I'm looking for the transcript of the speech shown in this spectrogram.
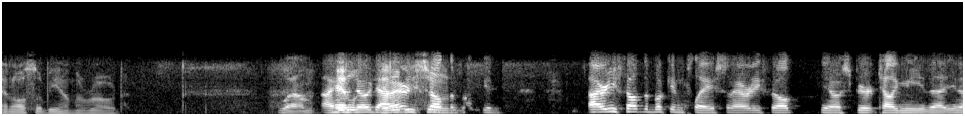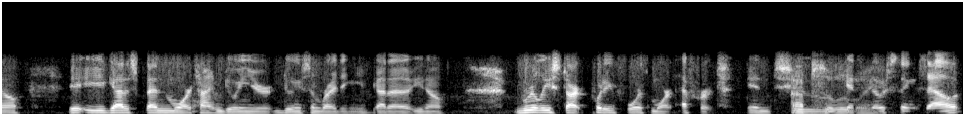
and also be on the road. well i have It'll- no doubt. I already felt the book in i already felt the book in place and i already felt you know spirit telling me that you know you, you got to spend more time doing your doing some writing. You've got to you know really start putting forth more effort into Absolutely. getting those things out.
